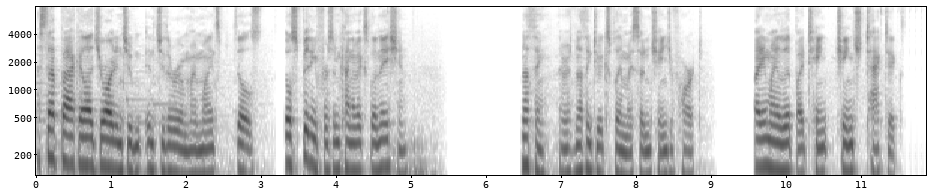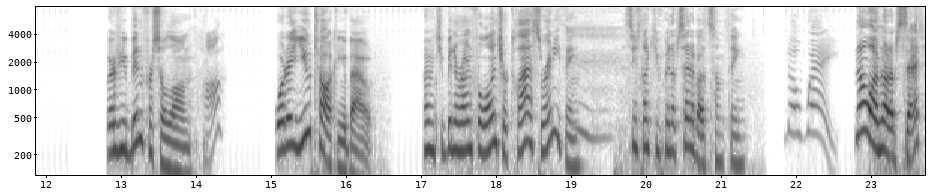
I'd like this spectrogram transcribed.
I step back and let Jirard into into the room, my mind still still spinning for some kind of explanation. Nothing. There was nothing to explain my sudden change of heart. Biting my lip, I changed tactics. Where have you been for so long? Huh? What are you talking about? Why haven't you been around for lunch or class or anything? It seems like you've been upset about something. No way. No, I'm not upset.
